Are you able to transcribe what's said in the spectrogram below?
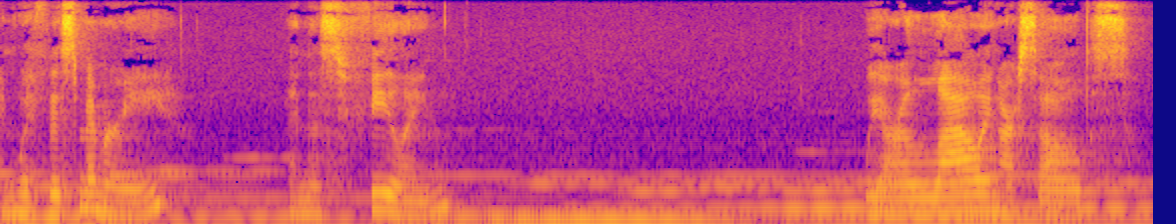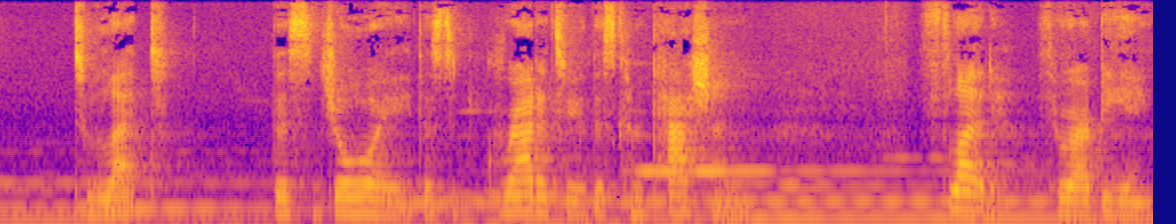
And with this memory, this feeling, we are allowing ourselves to let this joy, this gratitude, this compassion flood through our being.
